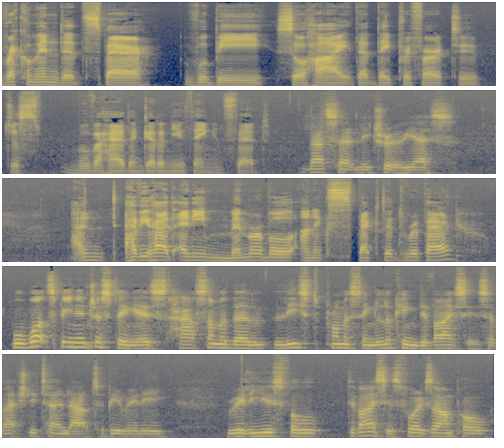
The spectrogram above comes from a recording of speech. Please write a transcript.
recommended spare would be so high that they prefer to just move ahead and get a new thing instead. That's certainly true, yes. And have you had any memorable unexpected repair? Well, what's been interesting is how some of the least promising looking devices have actually turned out to be really, really useful devices. For example,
